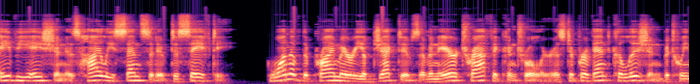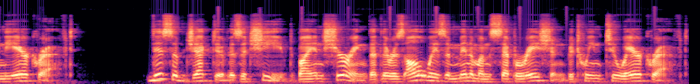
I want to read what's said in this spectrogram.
aviation is highly sensitive to safety. One of the primary objectives of an air traffic controller is to prevent collision between the aircraft. This objective is achieved by ensuring that there is always a minimum separation between two aircraft.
